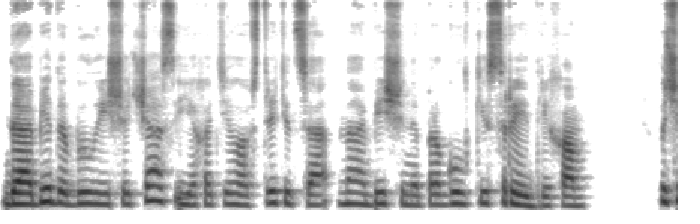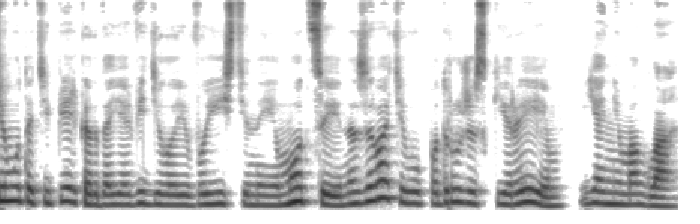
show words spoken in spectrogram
До обеда был еще час, и я хотела встретиться на обещанной прогулке с Рейдрихом. Почему-то теперь, когда я видела его истинные эмоции, называть его по-дружески Рэем я не могла.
